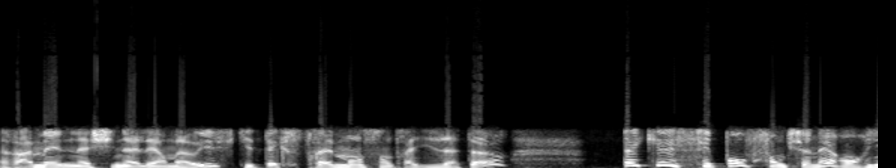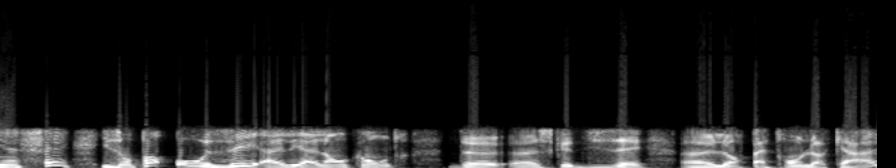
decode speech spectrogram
ramène la Chine à l'ère maoïste, qui est extrêmement centralisateur parce que ces pauvres fonctionnaires ont rien fait. Ils n'ont pas osé aller à l'encontre de euh, ce que disait euh, leur patron local.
